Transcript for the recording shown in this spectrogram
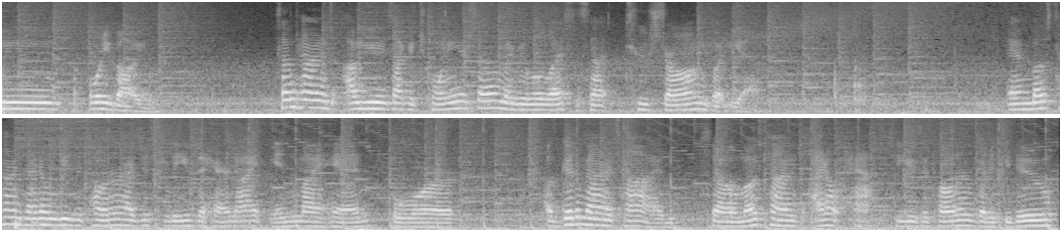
use a 40 volume. Sometimes I'll use like a 20 or so, maybe a little less. It's not too strong, but yeah. And most times I don't use a toner, I just leave the hair dye in my head for a good amount of time. So most times I don't have to use a toner, but if you do,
